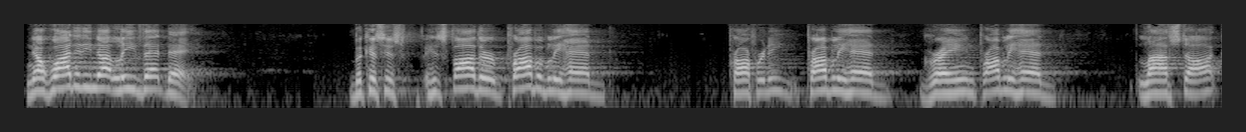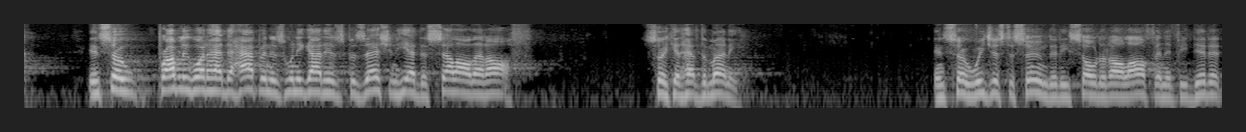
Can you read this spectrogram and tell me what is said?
Now, why did he not leave that day? Because his, his father probably had property, probably had grain, probably had livestock. And so, probably what had to happen is when he got his possession, he had to sell all that off so he could have the money. And so we just assumed that he sold it all off, and if he did it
